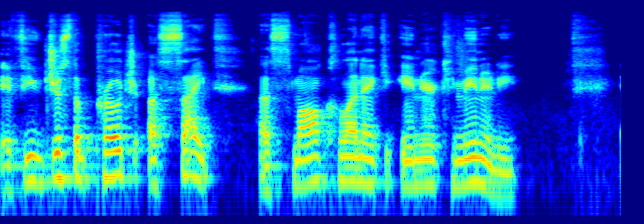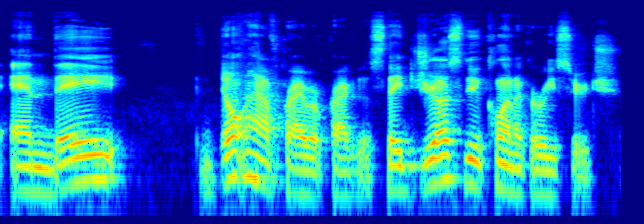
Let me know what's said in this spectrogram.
if you just approach a site, a small clinic in your community, and they don't have private practice, they just do clinical research,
